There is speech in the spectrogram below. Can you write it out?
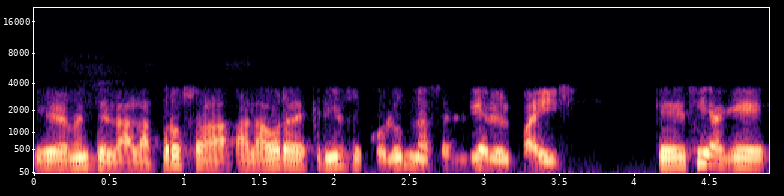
y obviamente la, la prosa a la hora de escribir sus columnas en el diario El País, que decía que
